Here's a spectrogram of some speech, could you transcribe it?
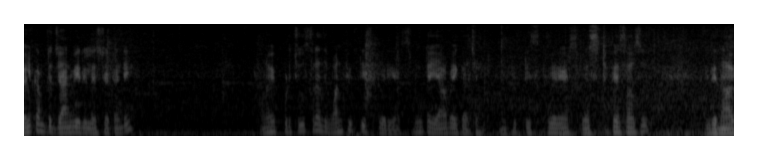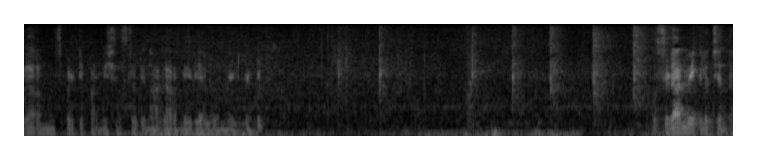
Welcome to Janhvi real estate అండి. మనం ఇప్పుడు చూస్తున్నది వన్ ఫిఫ్టీ స్క్వేర్ యార్డ్స్ నూట యాభై గజాలు. One fifty square yards west face house. ఇది నాగారం మున్సిపాలిటీ పర్మిషన్స్ తోటి నాగారం ఏరియాలో ఉన్న ఇల్లు అండి ఒక సిడాన్ వెహికల్ వచ్చేంత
